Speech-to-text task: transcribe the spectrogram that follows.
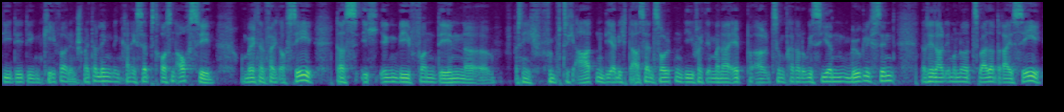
die, die, den Käfer, den Schmetterling, den kann ich selbst draußen auch sehen. Und wenn ich dann vielleicht auch sehe, dass ich irgendwie von den, äh, ich weiß nicht, 50 Arten, die eigentlich da sein sollten, die vielleicht in meiner App äh, zum Katalogisieren möglich sind, dass ich da halt immer nur zwei oder drei sehe,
